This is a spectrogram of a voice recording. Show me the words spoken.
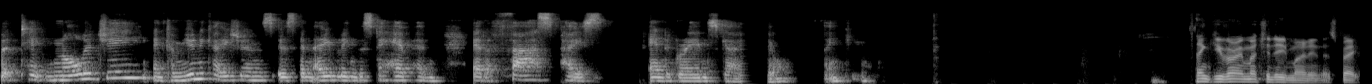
but technology and communications is enabling this to happen at a fast pace and a grand scale. Thank you. Thank you very much indeed, Marlene. That's great.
